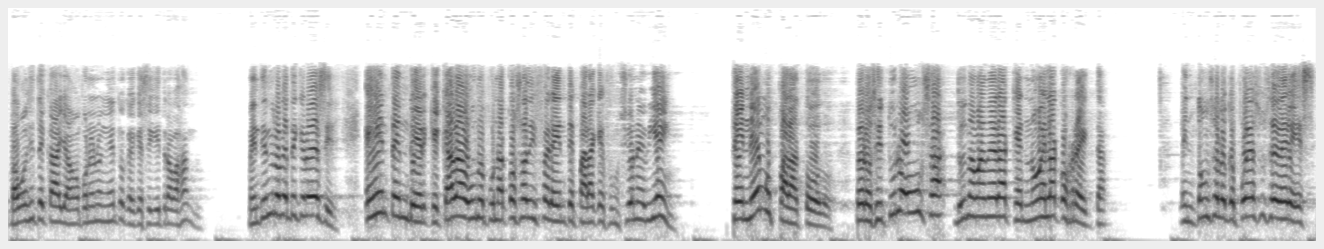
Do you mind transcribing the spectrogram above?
vamos a decirte calla, vamos a ponerlo en esto que hay que seguir trabajando. ¿Me entiendes lo que te quiero decir? Es entender que cada uno es una cosa diferente para que funcione bien. Tenemos para todo. Pero si tú lo usas de una manera que no es la correcta, entonces lo que puede suceder es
